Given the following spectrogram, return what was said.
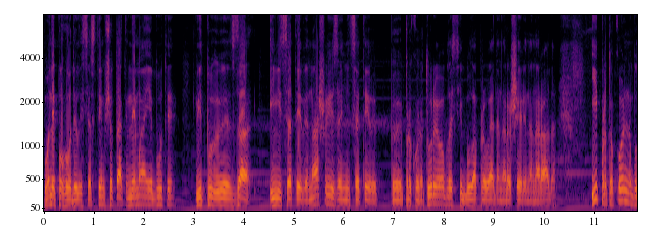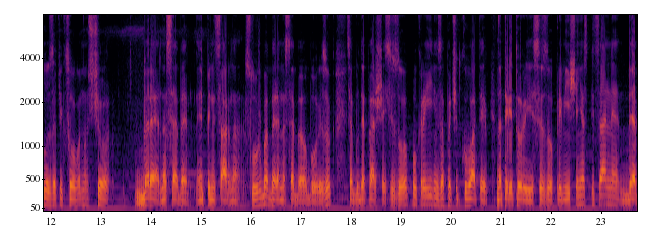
Вони погодилися з тим, що так не має бути. Е, За ініціативи нашої, за ініціативи е, прокуратури області була проведена розширена нарада, і протокольно було зафіксовано, що бере на себе е, пенітенціарна служба, бере на себе обов'язок. Це буде перше СІЗО в Україні. Започаткувати на території СІЗО приміщення спеціальне, де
